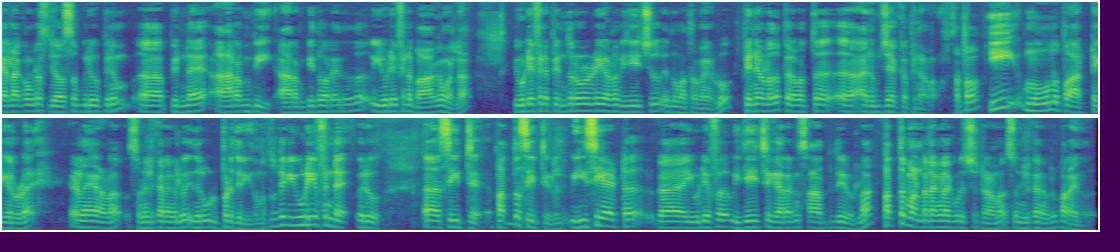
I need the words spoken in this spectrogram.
കേരള കോൺഗ്രസ് ജോസഫ് ഗ്രൂപ്പിനും പിന്നെ R M P R M P എന്ന് പറയുന്നത് യു ഡി എഫിന്റെ ഭാഗമല്ല. യു ഡി എഫിന്റെ പിന്തുണയോടെയാണ് വിജയിച്ചു എന്ന് മാത്രമേ ഉള്ളൂ. പിന്നെ ഉള്ളത് പിറവത്ത് അനൂപ് ജേക്കബിനാണ്. അപ്പോൾ ഈ മൂന്ന് പാർട്ടികളുടെ ഇളയാണ് സുനിൽ കനകലു ഇതിൽ ഉൾപ്പെടുത്തിയിരിക്കുന്നത്. മൊത്തത്തിൽ യു ഡി എഫിന്റെ ഒരു സീറ്റ് പത്ത് സീറ്റുകളിൽ ഈസി ആയിട്ട് യു ഡി എഫ് വിജയിച്ച് കയറാൻ സാധ്യതയുള്ള പത്ത് മണ്ഡലങ്ങളെ കുറിച്ചിട്ടാണ് സുനിൽ കനകലു പറയുന്നത്.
